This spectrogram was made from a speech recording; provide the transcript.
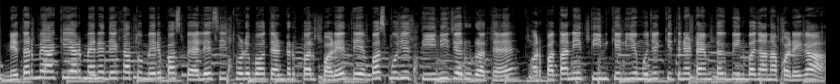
नेदर में आके यार मैंने देखा तो मेरे पास पहले से ही थोड़े बहुत एंडर पल पड़े थे। बस मुझे तीन ही ज़रूरत है, और पता नहीं तीन के लिए मुझे कितने टाइम तक बीन बजाना पड़ेगा।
